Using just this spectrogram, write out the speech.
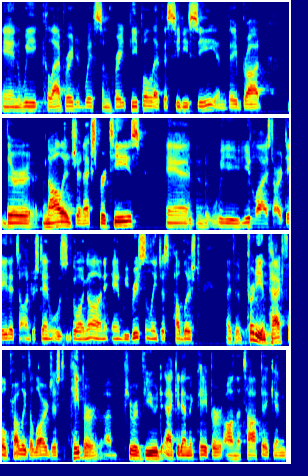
and we collaborated with some great people at the CDC, and they brought their knowledge and expertise. And we utilized our data to understand what was going on. And we recently just published a pretty impactful, probably the largest paper, uh, peer reviewed academic paper on the topic, and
